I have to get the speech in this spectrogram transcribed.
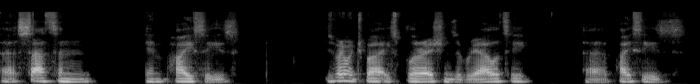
uh, Saturn in Pisces is very much about explorations of reality. Uh, Pisces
